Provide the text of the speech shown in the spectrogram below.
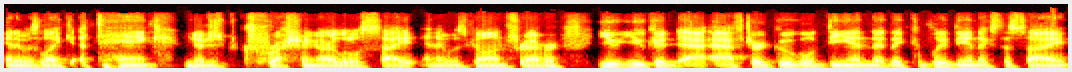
and it was like a tank, you know, just crushing our little site, and it was gone forever. You you could a- after Google DN that they completely de-indexed the site.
